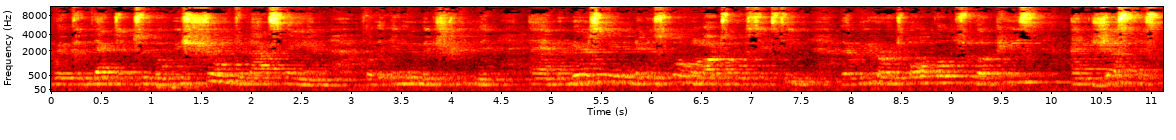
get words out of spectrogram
we're connected to, but we sure do not stand for the inhuman treatment. And the mayor stated in his role on October 16 that we urge all those who love peace and justice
